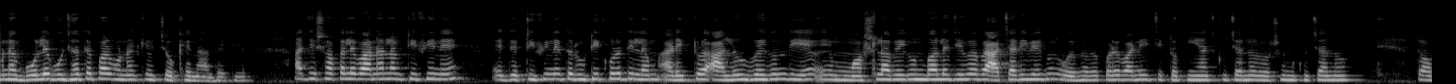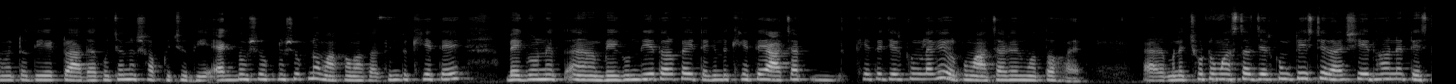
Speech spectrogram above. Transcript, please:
মানে বলে বোঝাতে পারব না কেউ চোখে না দেখলে। আজ যে সকালে বানালাম টিফিনে, এই যে টিফিনে তো রুটি করে দিলাম, আর একটু আলু বেগুন দিয়ে মশলা বেগুন বলে যেভাবে, আচারি বেগুন, ওইভাবে করে বানিয়েছি। একটু পেঁয়াজ কুচানো, রসুন কুচানো, টমেটো দিয়ে একটু আদা কুচানো সব কিছু দিয়ে। একদম শুকনো শুকনো, মাখা মাখা। কিন্তু খেতে বেগুনে বেগুন দিয়ে তরকারিটা, কিন্তু খেতে আচার, খেতে যেরকম লাগে, ওরকম আচারের মতো হয়। আর মানে ছোট মাছটা যেরকম টেস্টের হয়, সেই ধরনের টেস্ট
